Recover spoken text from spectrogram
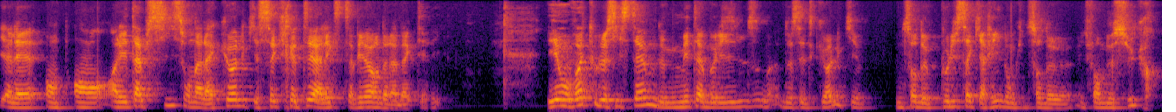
elle est en, l'étape 6, on a la colle qui est sécrétée à l'extérieur de la bactérie. Et on voit tout le système de métabolisme de cette colle, qui est une sorte de polysaccharide, donc une sorte de une forme de sucre,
